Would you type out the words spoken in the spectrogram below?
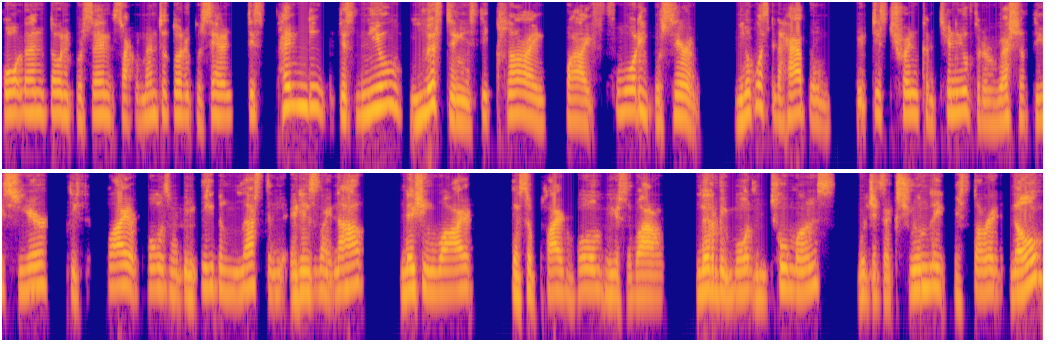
Portland 30%, Sacramento 30%. This pending, this new listings declined by 40%. You know what's going to happen if this trend continues for the rest of this year? The supply of homes will be even less than it is right now. Nationwide, the supply of homes is around a little bit more than two months, which is extremely historic low.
